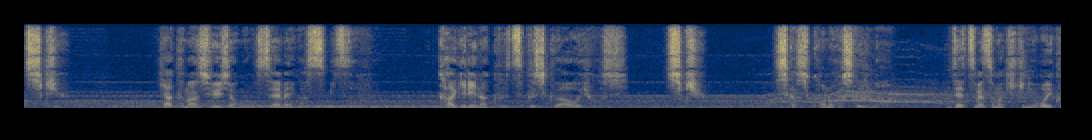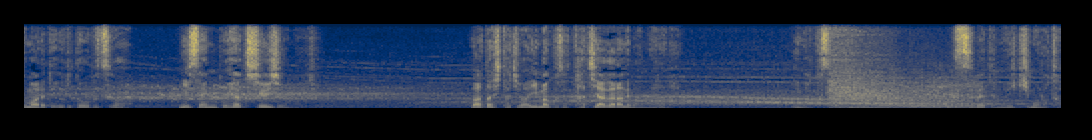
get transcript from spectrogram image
地球。100万種以上もの生命が住み集う。限りなく美しく青い星。地球。しかしこの星で今、絶滅の危機に追い込まれている動物は、2500種以上もいる。私たちは今こそ立ち上がらねばならない。今こそ、すべての生き物と、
